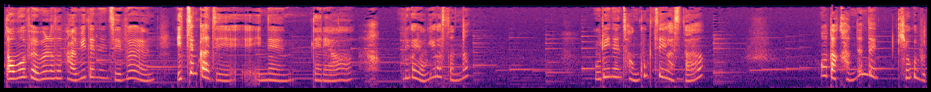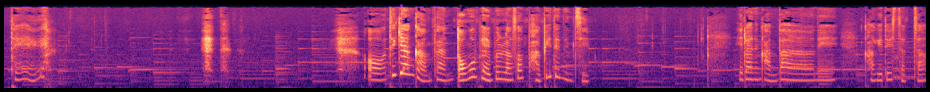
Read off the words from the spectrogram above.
너무 배불러서 밥이 되는 집은 2층까지 있는 데래요. 우리가 여기 갔었나? 우리는 전국지에 갔어요? 어, 나 갔는데 기억을 못해. 어, 특이한 간판. 너무 배불러서 밥이 되는 집. 이라는 간판에 가기도 했었죠.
